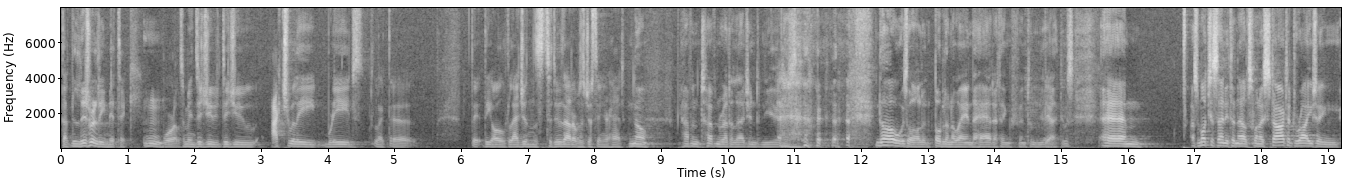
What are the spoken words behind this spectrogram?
that literally mythic mm. world. I mean, did you did you actually read like the, the, the old legends to do that, or was it just in your head? No, haven't haven't read a legend in years. no, it was all bubbling away in the head. I think Fintan. Yeah, yeah. it was. Um, as much as anything else, when I started writing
